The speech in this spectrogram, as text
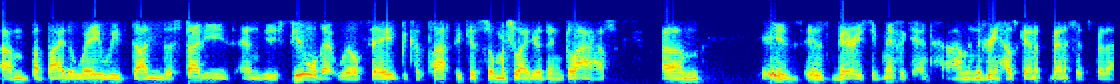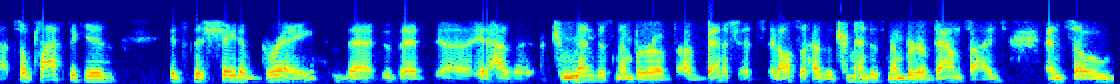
Um, but by the way, we've done the studies and the fuel that we'll save because plastic is so much lighter than glass um, is is very significant, um, and the greenhouse benefits for that. So plastic is it's this shade of gray that that uh, it has a tremendous number of, of benefits. It also has a tremendous number of downsides, and so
